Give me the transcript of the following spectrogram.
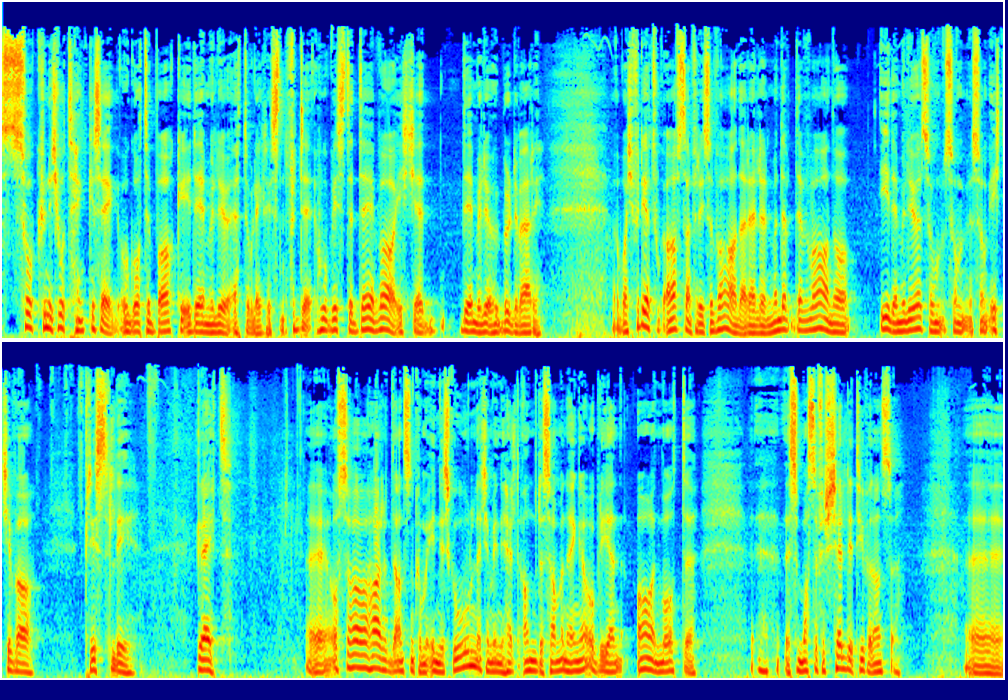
Så kunne ikke hun tenke seg å gå tilbake i det miljøet etter hun ble kristen. For det, hun visste det var ikke det miljøet hun burde være i. Det var ikke fordi jeg tok avstand fra de som var der, eller, men det, det var noe i det miljøet som, som, som ikke var kristelig greit. Eh, og så har dansen kommet inn i skolen, det kommer inn i helt andre sammenhenger og blir en annen måte. Eh, det er så masse forskjellige typer danser. Eh,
